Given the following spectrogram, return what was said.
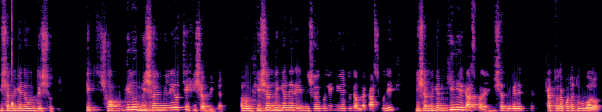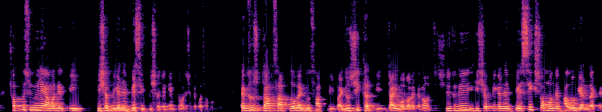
হিসাব বিজ্ঞানের উদ্দেশ্য কি? ঠিক সবগুলো বিষয় মিলে হচ্ছে হিসাব বিজ্ঞান। এবং হিসাব বিজ্ঞানের এই বিষয়গুলি নিয়ে যদি আমরা কাজ করি হিসাব বিজ্ঞান কি নিয়ে কাজ করে? হিসাব বিজ্ঞানের ক্ষেত্রটা কতটুকু বলো সবকিছু মিলে আমাদের এই হিসাব বিজ্ঞানের বেসিক বিষয়টা নিয়ে আমি তোমাদের সাথে কথা বলব। একজন ছাত্র বা একজন ছাত্রী বা একজন শিক্ষার্থী, যাই বলো না কেন, সে যদি হিসাব বিজ্ঞানের বেসিক সম্বন্ধে ভালো জ্ঞান রাখে,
